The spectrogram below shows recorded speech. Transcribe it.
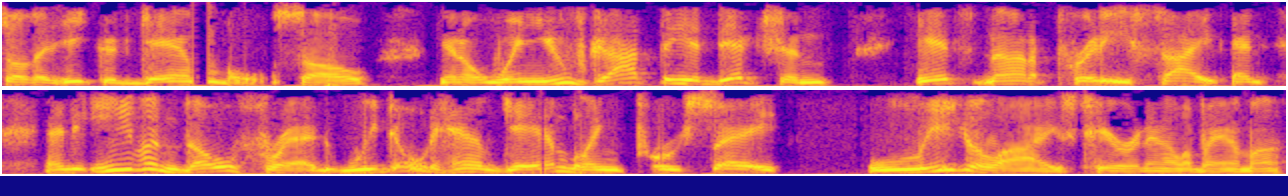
so that he could gamble. So, you know, when you've got the addiction, it's not a pretty sight. And, and even though, Fred, we don't have gambling per se legalized here in Alabama,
